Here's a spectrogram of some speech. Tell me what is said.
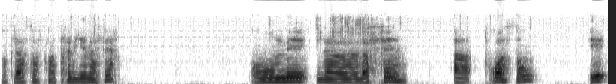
Donc là, ça fera très bien l'affaire on met la, fin à 300 et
